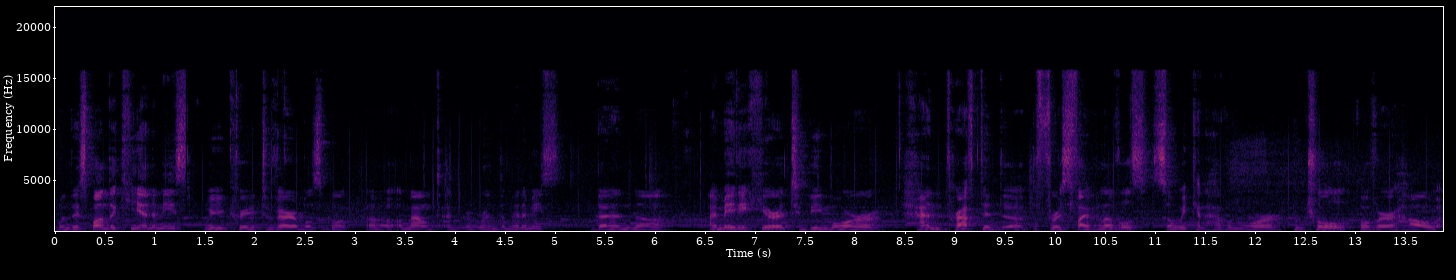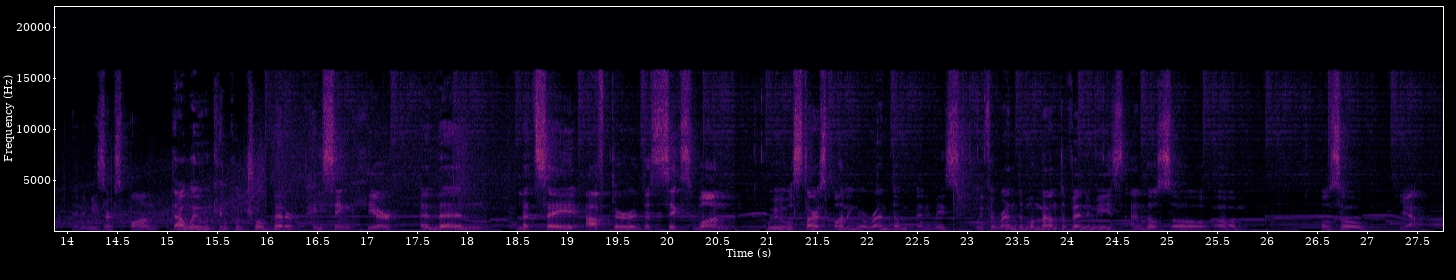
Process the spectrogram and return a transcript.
When they spawn the key enemies, we create two variables about uh, amount and random enemies. Then uh, I made it here to be more handcrafted the, the first five levels so we can have a more control over how enemies are spawned. That way we can control better pacing here. And then let's say after the sixth one, we will start spawning a random enemies with a random amount of enemies and also, um, also, yeah.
